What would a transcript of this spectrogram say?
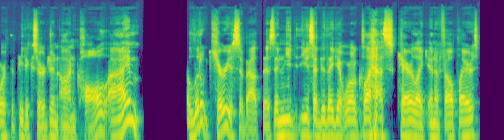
orthopedic surgeon on call? I'm a little curious about this. And you, you said, did they get world class care like NFL players?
